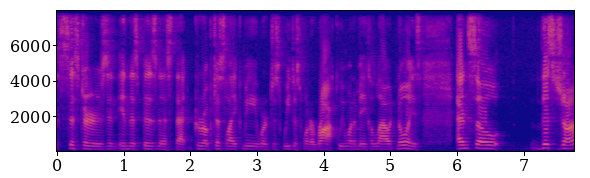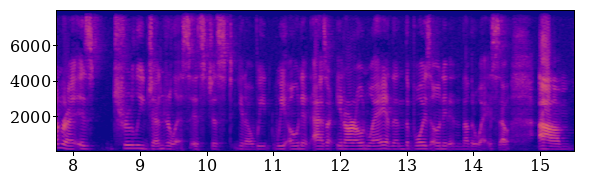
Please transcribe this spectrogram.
sisters in, in this business that grew up just like me where just we just want to rock we want to make a loud noise. And so this genre is truly genderless. It's just you know we we own it as in our own way and then the boys own it in another way. So um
